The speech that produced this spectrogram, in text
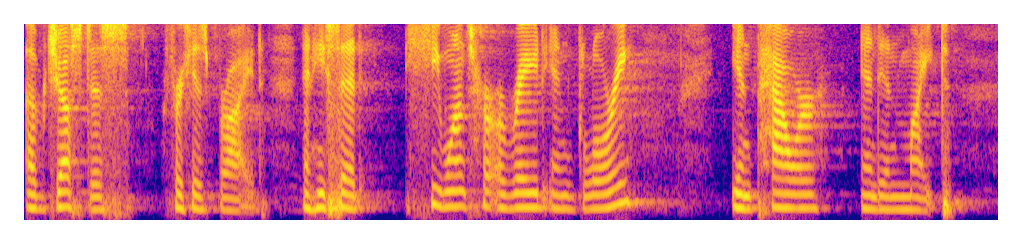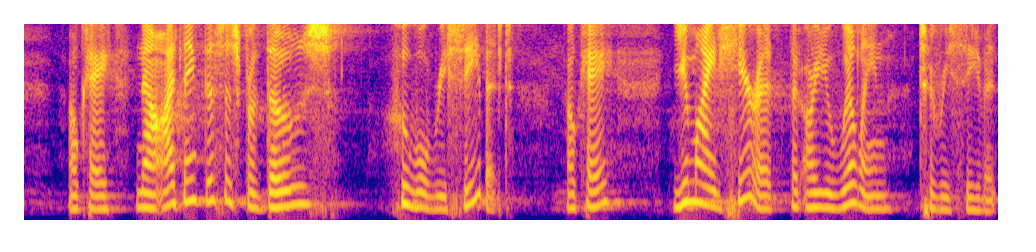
of justice for his bride. And he said he wants her arrayed in glory, in power, and in might. Okay? Now, I think this is for those who will receive it. Okay? You might hear it, but are you willing to receive it?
